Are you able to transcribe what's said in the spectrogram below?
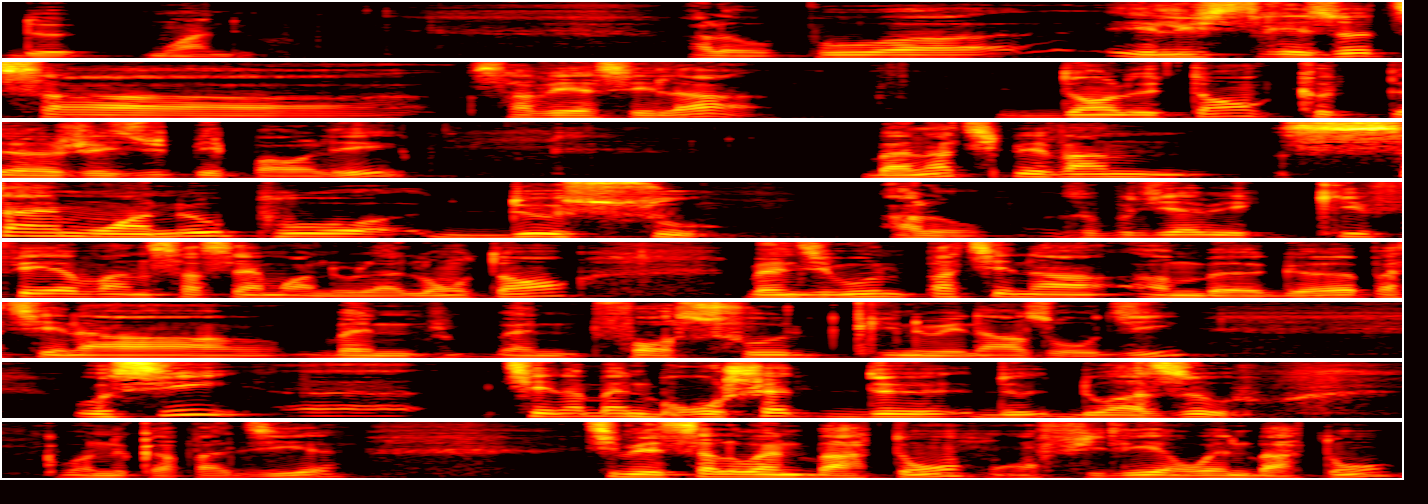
de moineaux. Alors, pour euh, illustrer ça, ça, ça verset-là, dans le temps que euh, Jésus peut parler, ben là, tu peux vendre cinq moineaux pour deux sous. Alors, je vous dire, qui fait vendre ça cinq moineaux là longtemps, ben dis pas un hamburger, pas un ben, ben fast food qui nous est aujourd'hui. Aussi, euh, as une brochette de, d'oiseaux, comment nous capable dire. Tu mets ça dans un bâton, enfilé en un bâton,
